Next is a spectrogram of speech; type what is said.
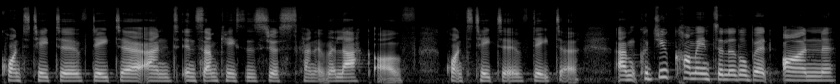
quantitative data and in some cases just kind of a lack of quantitative data. Um, could you comment a little bit on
